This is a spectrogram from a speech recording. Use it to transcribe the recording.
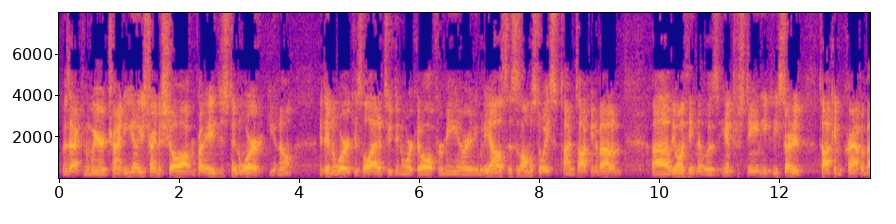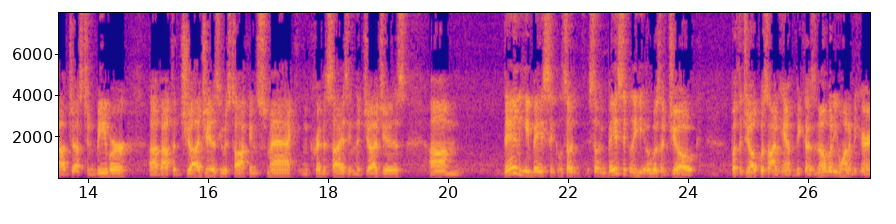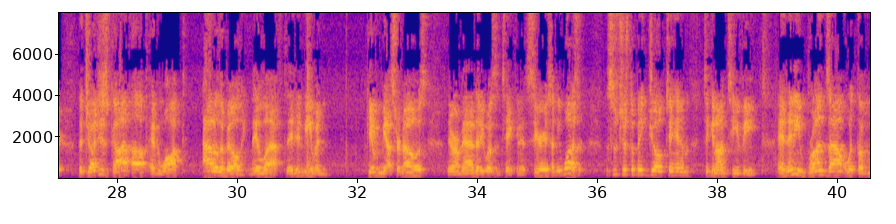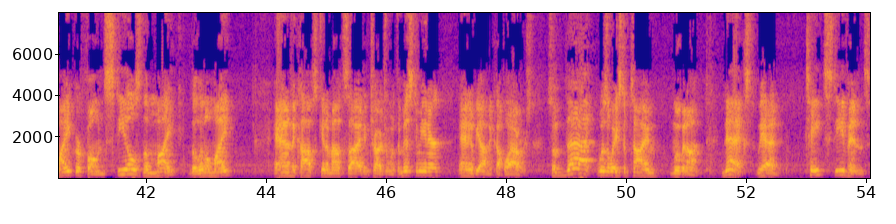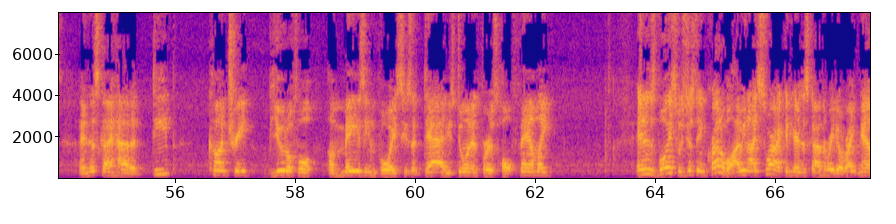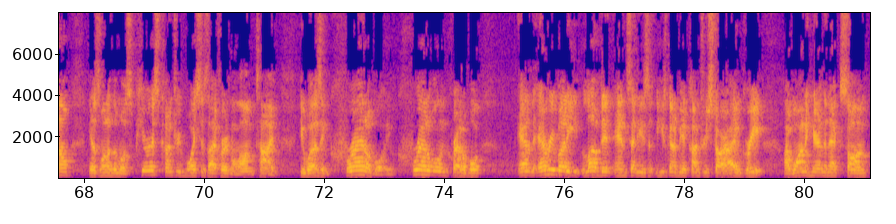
Was acting weird, trying to, you know, he's trying to show off in front. He just didn't work, you know. It didn't work. His whole attitude didn't work at all for me or anybody else. This is almost a waste of time talking about him. Uh, the only thing that was interesting, he, he started talking crap about Justin Bieber, uh, about the judges. He was talking smack and criticizing the judges. Um, then he basically, so so basically, it was a joke, but the joke was on him because nobody wanted to hear it. The judges got up and walked out of the building. They left. They didn't even give him yes or no's. They were mad that he wasn't taking it serious, and he wasn't. This was just a big joke to him to get on TV. And then he runs out with the microphone, steals the mic, the little mic, and the cops get him outside and charge him with a misdemeanor, and he'll be out in a couple hours. So that was a waste of time. Moving on. Next, we had Tate Stevens, and this guy had a deep country, beautiful, amazing voice. He's a dad. He's doing it for his whole family. And his voice was just incredible. I mean, I swear I could hear this guy on the radio right now. He has one of the most purest country voices I've heard in a long time. He was incredible, incredible, incredible. And everybody loved it and said he's, he's going to be a country star. I agree. I want to hear the next song.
